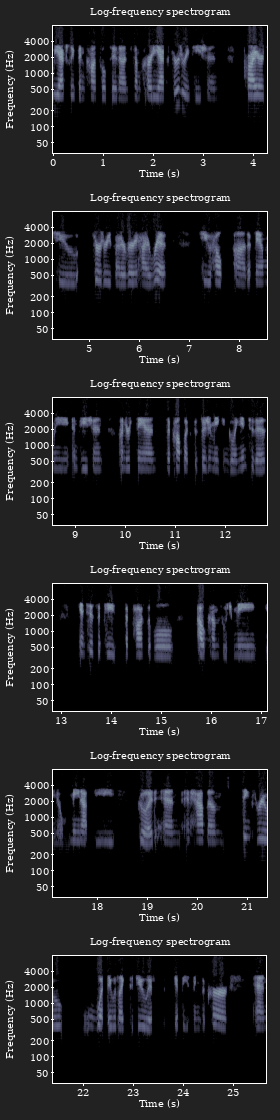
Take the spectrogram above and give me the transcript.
we actually have been consulted on some cardiac surgery patients prior to surgeries that are very high risk to help uh, the family and patient understand the complex decision making going into this, anticipate the possible outcomes which may, you know, may not be good and, and have them think through what they would like to do if, if these things occur. And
